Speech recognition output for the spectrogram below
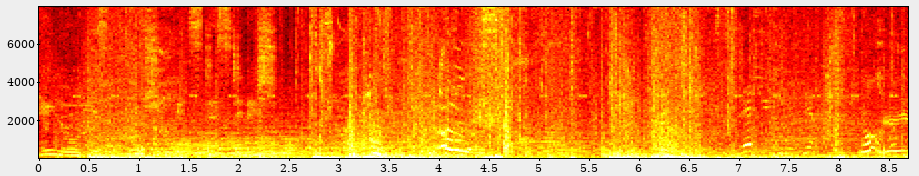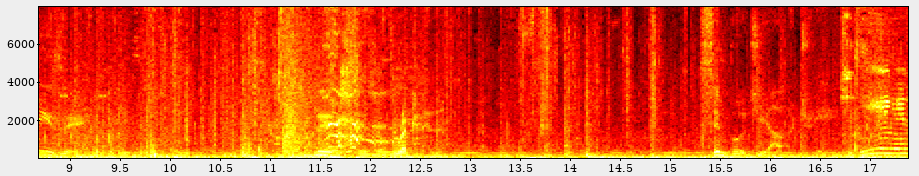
Payload is approaching its destination. Easy. This is a reckoning. Simple geometry. Healing in.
